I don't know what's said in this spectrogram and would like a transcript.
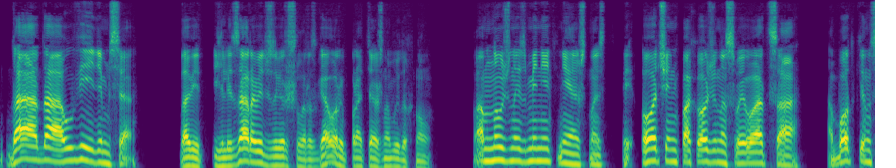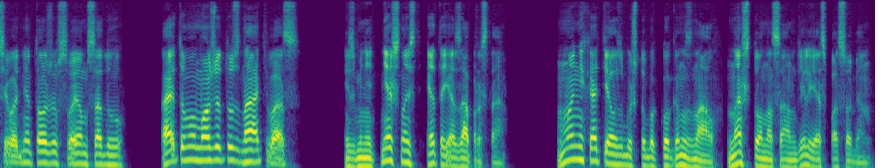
Да-да, увидимся. Давид Елизарович завершил разговор и протяжно выдохнул. Вам нужно изменить внешность. И очень похожи на своего отца. А Боткин сегодня тоже в своем саду. Поэтому может узнать вас. Изменить внешность — это я запросто. Но не хотелось бы, чтобы Коган знал, на что на самом деле я способен.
